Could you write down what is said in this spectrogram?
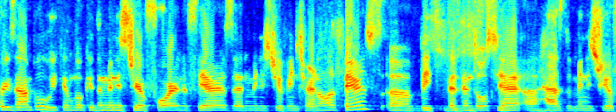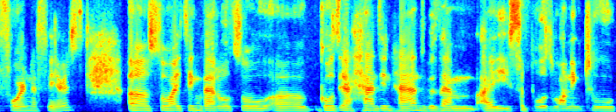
For example, we can look at the Ministry of Foreign Affairs and Ministry of Internal Affairs. Uh, Vetëvendosje uh, has the Ministry of Foreign Affairs. Uh, so I think that also uh, goes there hand in hand with them, I suppose, wanting to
